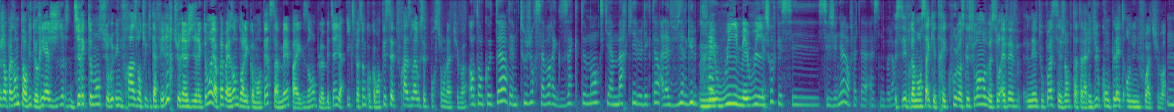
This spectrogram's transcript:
Genre, par exemple, t'as envie de réagir directement sur une phrase ou un truc qui t'a fait rire, tu réagis directement. Et après, par exemple, dans les commentaires, ça met, par exemple, bah, tiens, il y a X personnes qui ont commenté cette phrase-là ou cette portion-là, tu vois. En tant qu'auteur, t'aimes toujours savoir exactement ce qui a marqué le lecteur à la virgule près. Mais oui, mais oui. Et je trouve que c'est génial en fait à, ce niveau-là. C'est vraiment ça qui est très cool parce que souvent bah, sur FFNet ou quoi, c'est genre t'as as la review complète en une fois, tu vois. Mhm.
